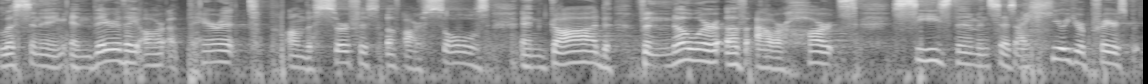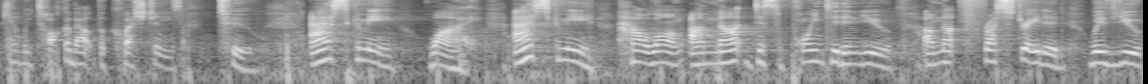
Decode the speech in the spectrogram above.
listening, and there they are apparent on the surface of our souls. And God, the knower of our hearts, sees them and says, I hear your prayers, but can we talk about the questions too? Ask me why? Ask me how long. I'm not disappointed in you. I'm not frustrated with you.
